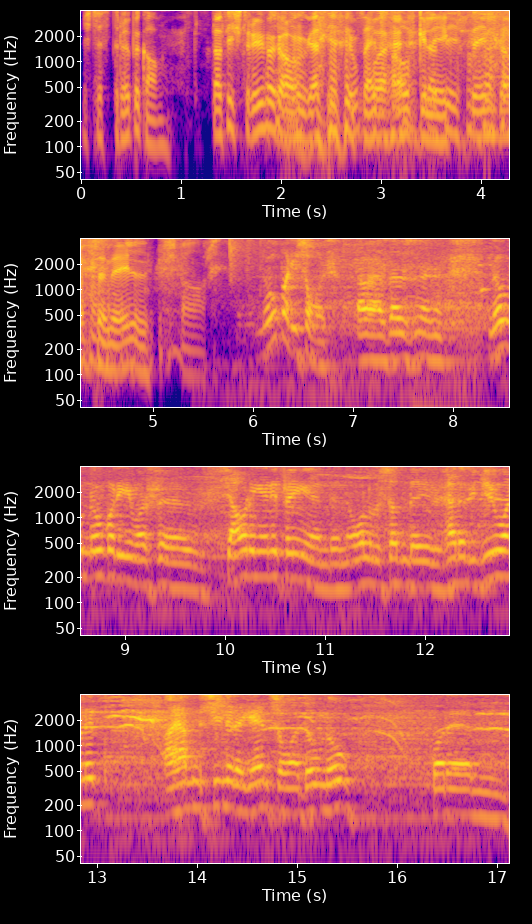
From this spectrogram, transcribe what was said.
Ist das der Übergang? Das ist der Übergang, das ist super. Selbst aufgelegt. Das ist sensationell. Stark. Nobody saw it. Uh, uh, no, nobody was uh, shouting anything, and then all of a sudden they had a review on it. I haven't seen it again, so I don't know. But um,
